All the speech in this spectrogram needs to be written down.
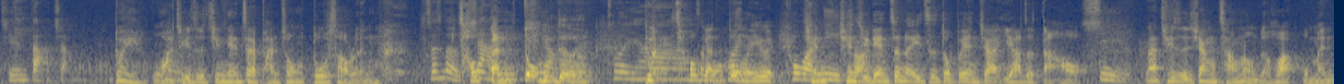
今天大涨哦，对，哇，其实今天在盘中多少人？真的超感动的，对呀，对，超感动的，因为前前几天真的一直都被人家压着打哦。是。那其实像长龙的话，我们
